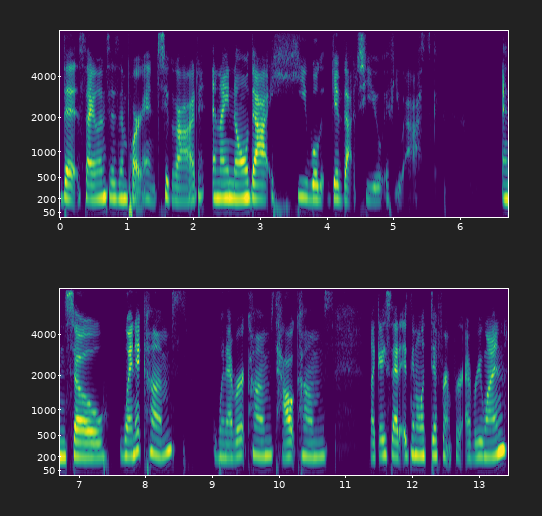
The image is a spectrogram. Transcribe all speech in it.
that silence is important to God, and I know that He will give that to you if you ask. And so when it comes, whenever it comes, how it comes, like I said, it's going to look different for everyone.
